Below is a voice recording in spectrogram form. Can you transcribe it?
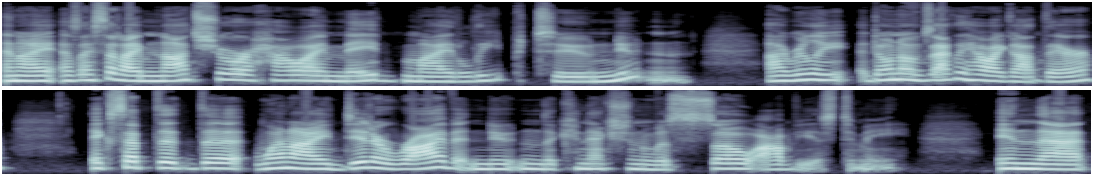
And I, as I said, I'm not sure how I made my leap to Newton. I really don't know exactly how I got there, except that the when I did arrive at Newton, the connection was so obvious to me, in that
